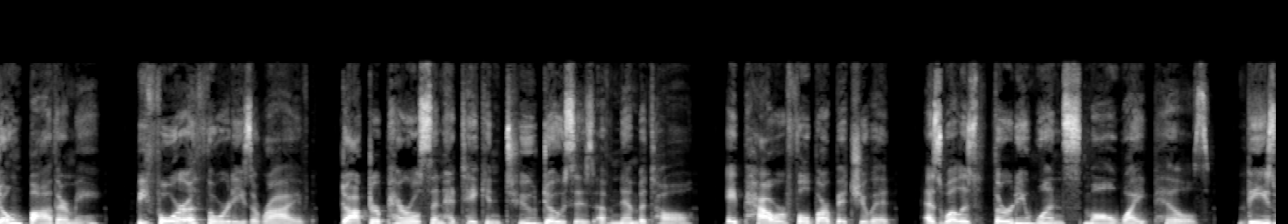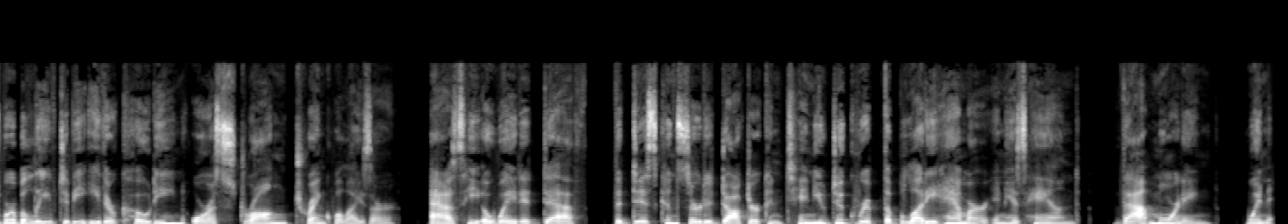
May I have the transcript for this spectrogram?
don't bother me. Before authorities arrived, Dr. Perelson had taken two doses of Nembutal, a powerful barbiturate, as well as 31 small white pills. These were believed to be either codeine or a strong tranquilizer. As he awaited death, the disconcerted doctor continued to grip the bloody hammer in his hand. That morning, when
